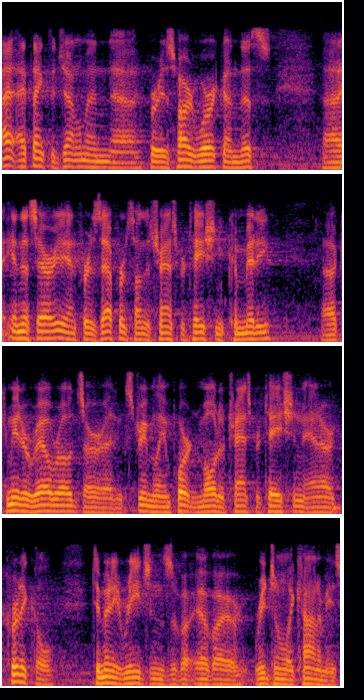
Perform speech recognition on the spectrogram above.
I, I thank the gentleman uh, for his hard work on this, uh, in this area and for his efforts on the Transportation Committee. Uh, commuter railroads are an extremely important mode of transportation and are critical to many regions of our, of our regional economies.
